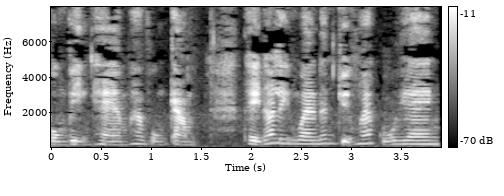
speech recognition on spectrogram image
vùng viền hàm hay vùng cằm thì nó liên quan đến chuyển hóa của gan.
